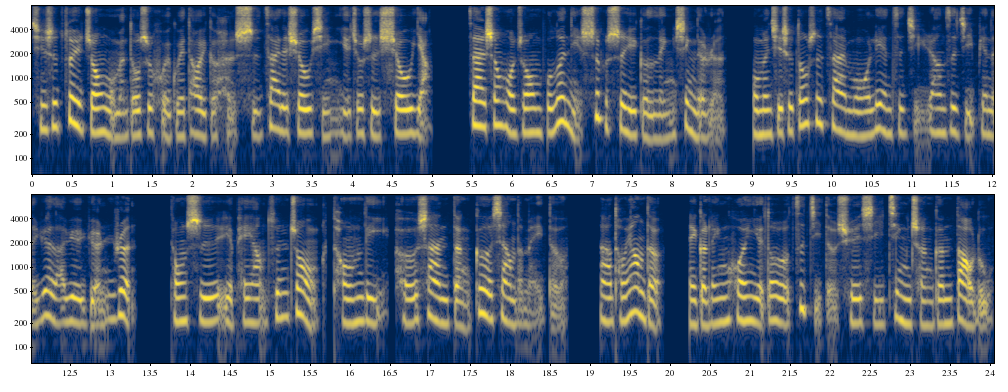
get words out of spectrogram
其实最终我们都是回归到一个很实在的修行，也就是修养。在生活中，不论你是不是一个灵性的人，我们其实都是在磨练自己，让自己变得越来越圆润，同时也培养尊重、同理、和善等各项的美德。那同样的，每个灵魂也都有自己的学习进程跟道路。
